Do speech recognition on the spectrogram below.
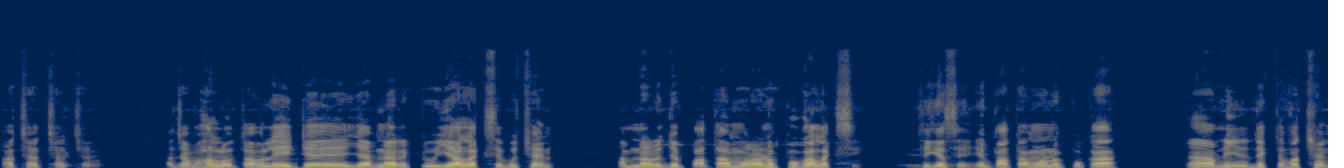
আচ্ছা আচ্ছা আচ্ছা। আচ্ছা ভালো। তাহলে এইটা এই যে আপনার একটু ইয়া লাগছে বুঝছেন? আপনার ওই যে পাতা মরানো পোকা লাগছে ঠিক আছে? এই পাতা মরানো পোকা আপনি দেখতে পাচ্ছেন?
